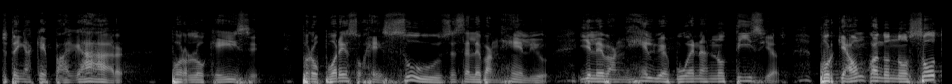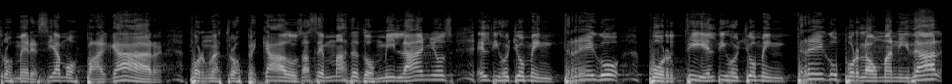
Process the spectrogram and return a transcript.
yo tenga que pagar por lo que hice. Pero por eso Jesús es el Evangelio. Y el Evangelio es buenas noticias. Porque aun cuando nosotros merecíamos pagar por nuestros pecados, hace más de dos mil años, Él dijo, yo me entrego por ti. Él dijo, yo me entrego por la humanidad.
